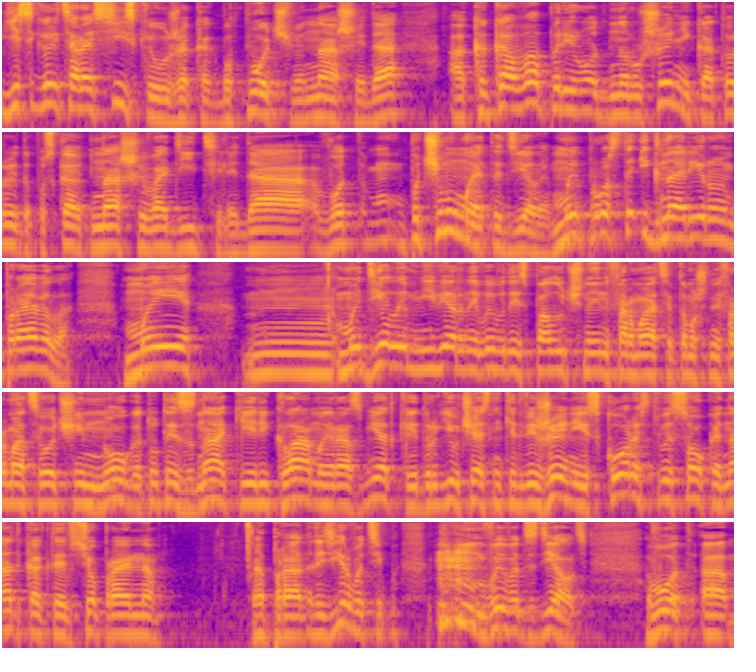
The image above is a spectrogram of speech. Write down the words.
Если говорить о российской уже как бы почве нашей, да, а какова природа нарушений, которые допускают наши водители, да, вот почему мы это делаем? Мы просто игнорируем правила, мы, мы делаем неверные выводы из полученной информации, потому что информации очень много, тут и знаки, и реклама, и разметка, и другие участники движения, и скорость высокая, надо как-то все правильно проанализировать и вывод сделать. Вот. а,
